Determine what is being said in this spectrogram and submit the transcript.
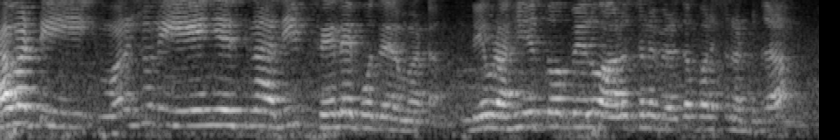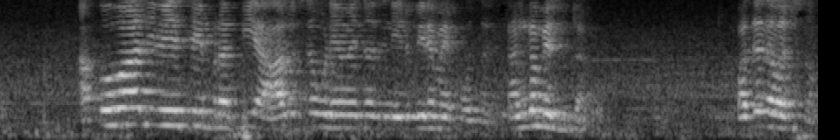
కాబట్టి మనుషులు ఏం చేసినా అది ఫెయిల్ అయిపోతాయి అనమాట దేవుడు అహియతోపేలు ఆలోచన వ్యర్థపరిచినట్టుగా అపవాది వేసే ప్రతి ఆలోచన కూడా ఏమవుతుంది నిర్వీర్యమైపోతుంది. సంఘం ఎదుట. పద్దెనిమిది వచనం.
